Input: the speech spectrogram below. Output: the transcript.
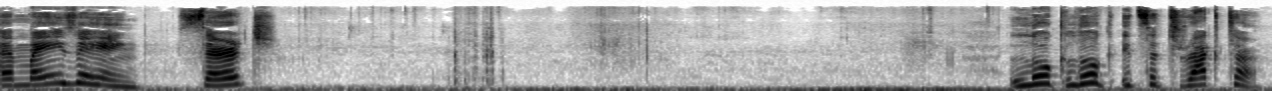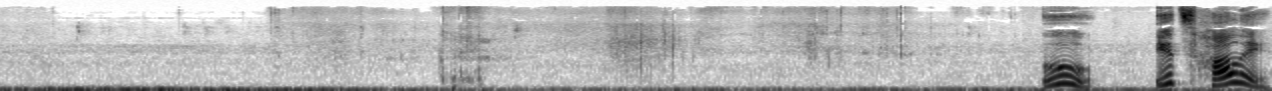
Amazing! Search. Look, look, it's a tractor. Ooh, it's Holley.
